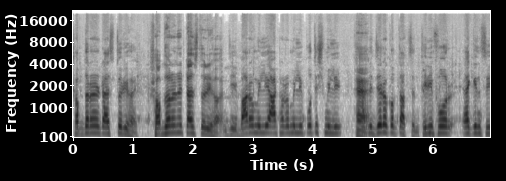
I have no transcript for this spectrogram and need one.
সব ধরনের টাইলস তৈরি হয়। সব ধরনের টাইলস তৈরি হয়। জি বারো মিলি আঠারো মিলি পঁচিশ মিলি হ্যাঁ। আপনি যেরকম চাচ্ছেন থ্রি ফোর এক ইঞ্চি।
